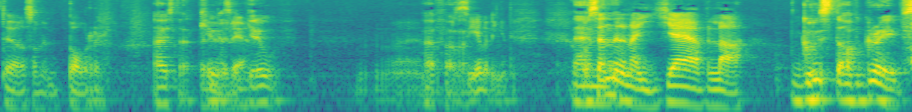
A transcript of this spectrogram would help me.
dör som en borr. Ja, just det. Kul är ganska det. grov. Har jag. Ser väl ingenting. Nej, och sen men- är den här jävla... Gustav Graves.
